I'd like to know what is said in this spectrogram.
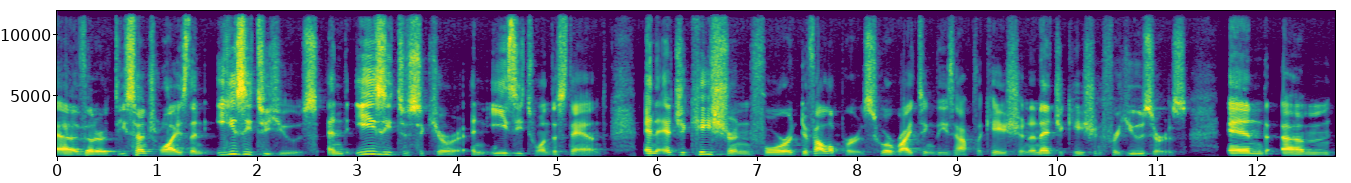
uh, that are decentralized and easy to use and easy to secure and easy to understand. And education for developers who are writing these applications, and education for users. And um,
